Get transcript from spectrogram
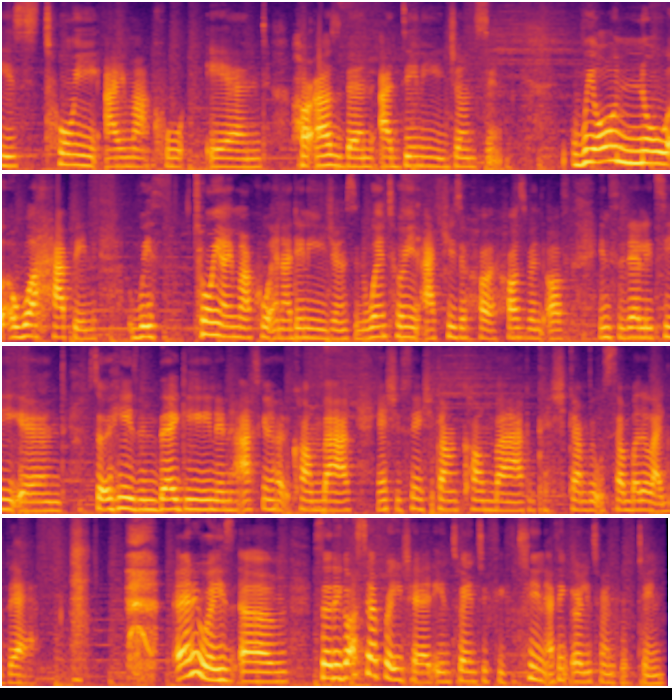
is Toyin Aimakhu and her husband Adeniyi Johnson. We all know what happened with Toyin Aimakhu and Adeniyi Johnson when Toyin accused her husband of infidelity and so he's been begging and asking her to come back and she's saying she can't come back because she can't be with somebody like that. Anyways, um, so they got separated in 2015, I think early 2015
